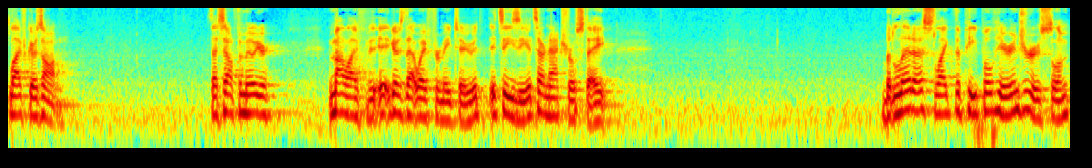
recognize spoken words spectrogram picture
life goes on. Does that sound familiar? In my life, it goes that way for me too. It, it's easy, it's our natural state. But let us, like the people here in Jerusalem,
